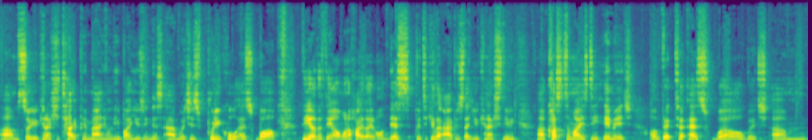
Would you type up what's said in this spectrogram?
um, so you can actually type in manually by using this app, which is pretty cool as well. The other thing I want to highlight on this particular app is that you can actually uh, customize the image of Vector as well, which um,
